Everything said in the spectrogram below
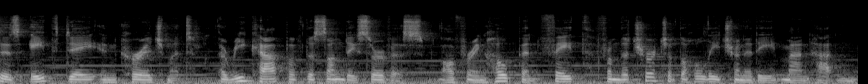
is Eighth Day Encouragement, a recap of the Sunday service, offering hope and faith from the Church of the Holy Trinity, Manhattan.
